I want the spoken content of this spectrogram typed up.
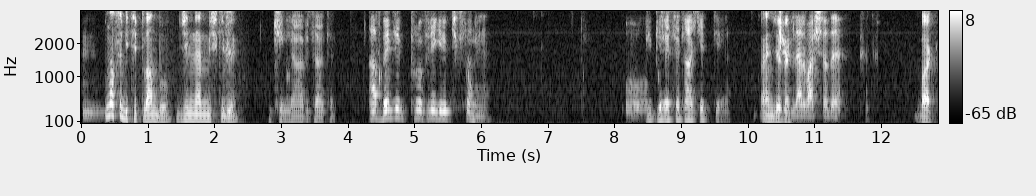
Hmm. Bu nasıl bir tip lan bu? Cinlenmiş gibi. Cinli abi zaten. Abi bence bir profile girip çıksana ya. Oo. Bir, bir reset hak etti ya. Bence de. Küller başladı. Bak.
